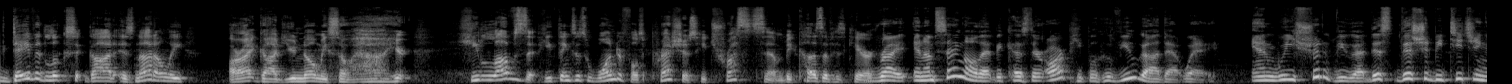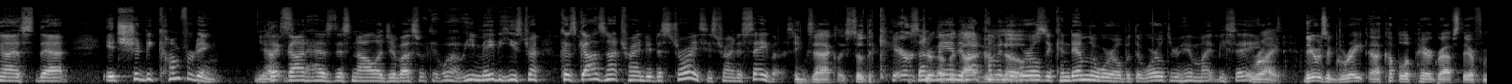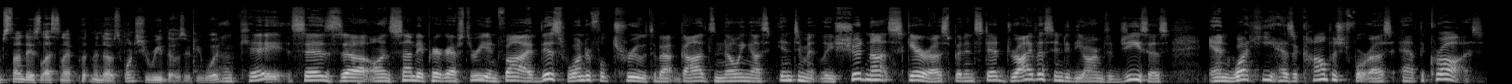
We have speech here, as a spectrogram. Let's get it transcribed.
David looks at God as not only, all right, God, you know me, so uh, here. He loves it. He thinks it's wonderful. It's precious. He trusts him because of his character. Right, and I'm saying all that because there are people who view God that way, and we shouldn't view God. This this should be teaching us that it should be comforting Yes. that God has this knowledge of us. Okay, Well, he maybe he's trying because God's not trying to destroy us; He's trying to save us. Exactly. So the character Son of of a Man did God not come into knows. the world to condemn the world, but the world through him might be saved. Right. There was a great uh, couple of paragraphs there from Sunday's lesson I put in the notes. Why don't you read those if you would? Okay, it says uh, on Sunday, paragraphs 3 and 5 this wonderful truth about God's knowing us intimately should not scare us, but instead drive us into the arms of Jesus and what he has accomplished for us at the cross.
